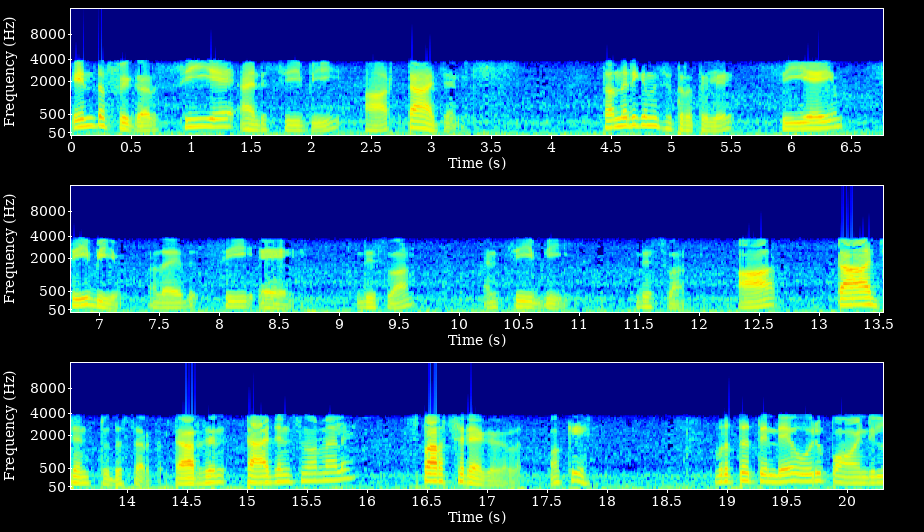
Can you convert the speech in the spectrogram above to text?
In the figure CA and CB are tangents. തന്നിരിക്കുന്ന ചിത്രത്തിൽ സി എയും സി ബിയും അതായത് C A this one and C B this one are tangent to the circle tangent tangents എന്ന് പറഞ്ഞാൽ സ്പർശരേഖകൾ ഓക്കെ വൃത്തത്തിന്റെ ഒരു പോയിന്റിൽ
